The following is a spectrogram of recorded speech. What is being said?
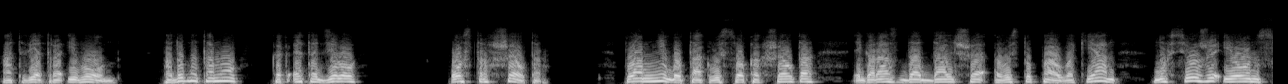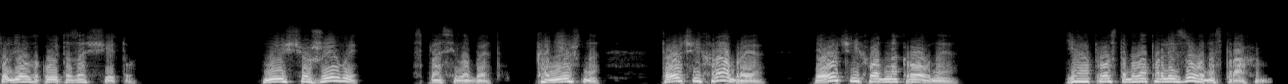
от ветра и волн, подобно тому, как это делал остров Шелтер. План не был так высок, как Шелтер, и гораздо дальше выступал в океан, но все же и он сулил какую-то защиту. «Мы еще живы?» — спросила Бет. «Конечно. Ты очень храбрая и очень хладнокровная. Я просто была парализована страхом».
